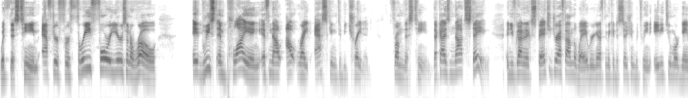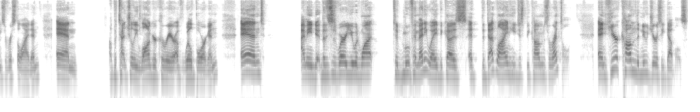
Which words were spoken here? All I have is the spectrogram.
with this team after for three, four years in a row, at least implying, if not outright asking to be traded from this team. That guy's not staying. And you've got an expansion draft on the way where you're going to have to make a decision between 82 more games of Ristolainen and a potentially longer career of Will Borgen. And I mean, this is where you would want to move him anyway because at the deadline, he just becomes rental. And here come the New Jersey Devils.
